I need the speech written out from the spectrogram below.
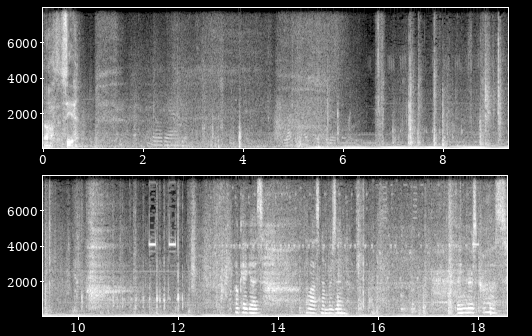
Oh, see ya. Okay, guys. The last number's in. Fingers crossed.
